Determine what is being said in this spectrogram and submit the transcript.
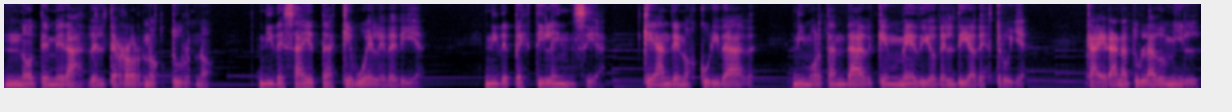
No temerás del terror nocturno, ni de saeta que vuele de día, ni de pestilencia que ande en oscuridad, ni mortandad que en medio del día destruya. Caerán a tu lado mil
